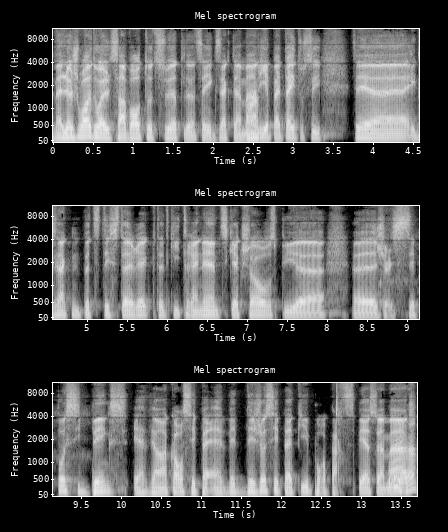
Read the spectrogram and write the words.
mais le joueur doit le savoir tout de suite. Là, exactement. Il y a peut-être aussi euh, exact, une petite historique, peut-être qu'il traînait un petit quelque chose. Puis euh, euh, je ne sais pas si Binks avait encore ses avait déjà ses papiers pour participer à ce match. Hein.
